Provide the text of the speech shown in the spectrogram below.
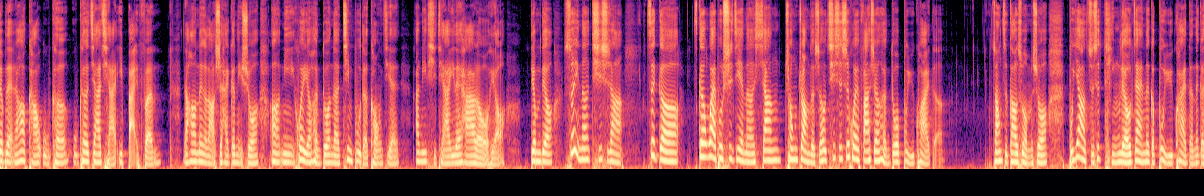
对不对？然后考五科，五科加起来一百分，然后那个老师还跟你说，啊，你会有很多呢进步的空间，啊，你体贴一类哈喽哟，对不对？所以呢，其实啊，这个跟外部世界呢相冲撞的时候，其实是会发生很多不愉快的。庄子告诉我们说，不要只是停留在那个不愉快的那个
